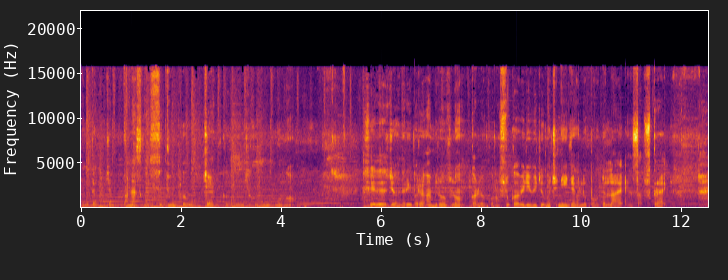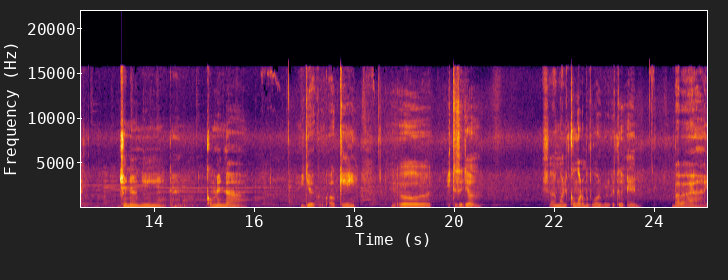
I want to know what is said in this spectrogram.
kita macam panas ke sejuk ke hujan ke juga bunga saya saja daripada Amirul Vlog. Kalau korang suka video-video macam ni jangan lupa untuk like and subscribe channel ni dan komen lah video aku. Ok uh, itu saja. Assalamualaikum warahmatullahi wabarakatuh and bye bye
